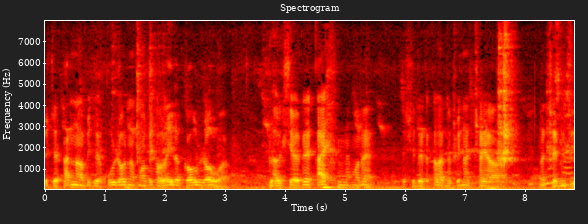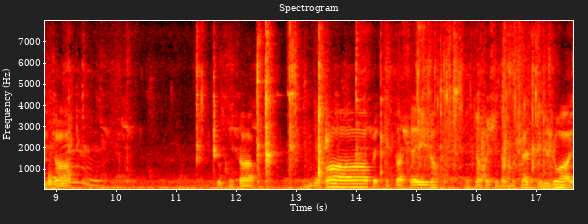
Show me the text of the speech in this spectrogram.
bây giờ ăn nó bây giờ cô rau nó mà bây giờ lấy là câu rau à. Lợn xe cái cái nó mà nè. Để sẽ được các là nó bên nó chạy à nó chạy mình chỉ cho. Chút cũng cho. Mình chỉ có bị chúng ta xây rồi để cho cái sự một cái gì rồi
